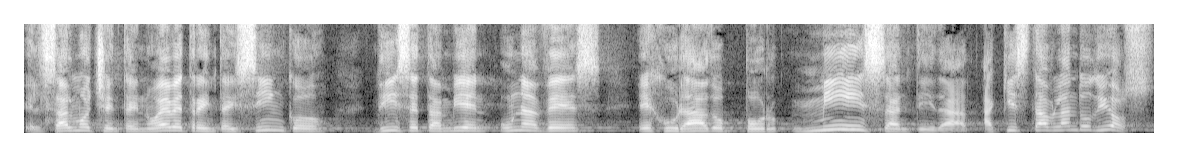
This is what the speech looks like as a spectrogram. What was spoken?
El Salmo 89, 35 dice también, una vez he jurado por mi santidad. Aquí está hablando Dios.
